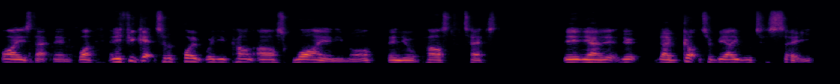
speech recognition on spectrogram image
Why is that then? Why?" And if you get to the point where you can't ask why anymore, then you'll pass the test. You know, they've got to be able to see,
